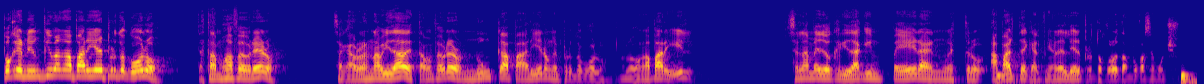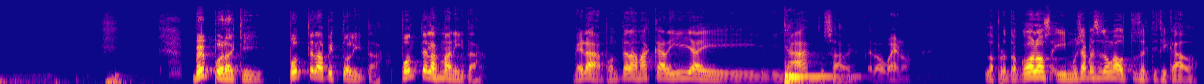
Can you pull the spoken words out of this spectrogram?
Porque nunca iban a parir el protocolo. Ya estamos a febrero. Se acabaron las navidades, estamos en febrero. Nunca parieron el protocolo. No lo van a parir. Esa es la mediocridad que impera en nuestro. Aparte de que al final del día el protocolo tampoco hace mucho. Ven por aquí. Ponte la pistolita. Ponte las manitas. Mira, ponte la mascarilla y ya, tú sabes. Pero bueno los protocolos y muchas veces son autocertificados.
